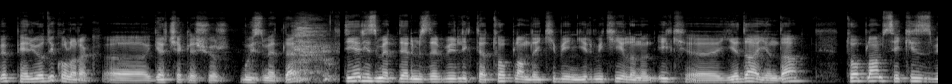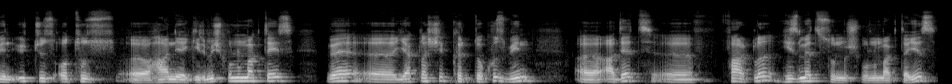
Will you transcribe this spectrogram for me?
ve periyodik olarak e, gerçekleşiyor bu hizmetler. Diğer hizmetlerimizle birlikte toplamda 2022 yılının ilk e, 7 ayında toplam 8330 e, haneye girmiş bulunmaktayız ve e, yaklaşık 49.000 e, adet e, farklı hizmet sunmuş bulunmaktayız.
